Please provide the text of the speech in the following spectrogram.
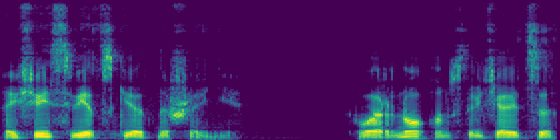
а еще и светские отношения. У Арно он встречается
